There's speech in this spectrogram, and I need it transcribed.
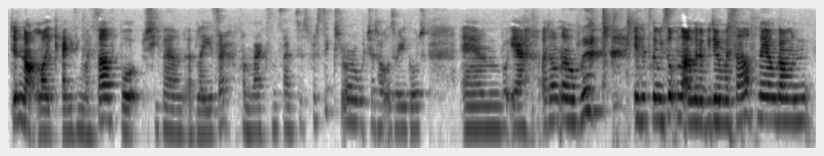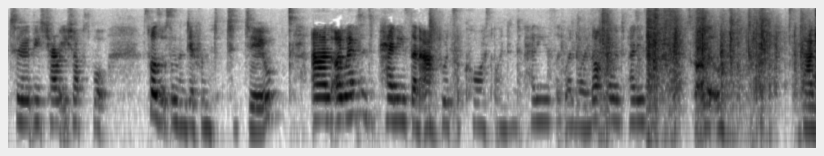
Did not like anything myself, but she found a blazer from Marks and Spencer's for six euro, which I thought was really good. Um, but yeah, I don't know if, if it's gonna be something that I'm gonna be doing myself now. I'm going to these charity shops, but I suppose it was something different to do. And I went into Penneys then afterwards, of course, I went into Penneys. Like, when do I not go into Penneys? Just got a little bag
